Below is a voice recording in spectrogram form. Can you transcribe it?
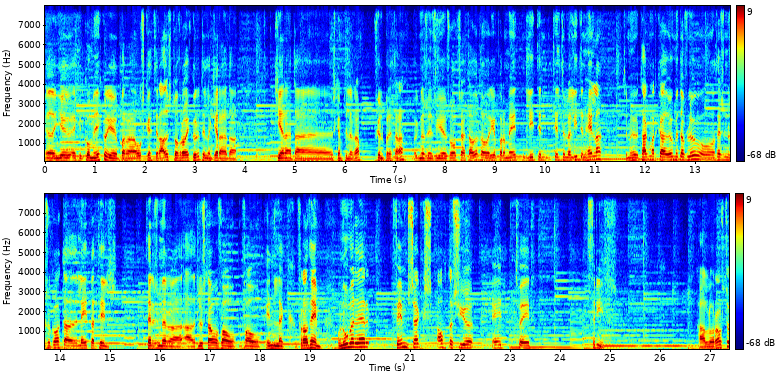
eða ég hef ekki komið ykkur, ég hef bara óskettir aðstof frá ykkur til að gera þetta gera þetta eh, skemmtilegra, fjölbreyttara. Vegna að og ég hef svo oft sagt áður þá er ég bara með lítinn, tiltölulega lítinn heila sem hefur takmarkað hugmyndaflug og þess vegna er svo gott að leita til þeirra sem er að, að hlusta á og fá, fá innlegg frá þeim. Og númerið er 5, 6, 8, 7 1, 2 3 Halló Rástu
